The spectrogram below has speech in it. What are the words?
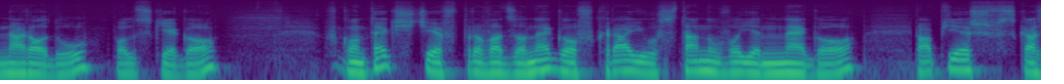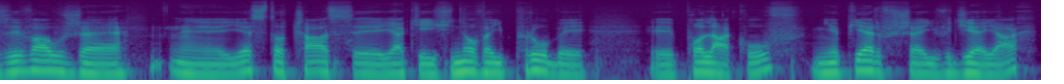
narodu polskiego. W kontekście wprowadzonego w kraju stanu wojennego papież wskazywał, że jest to czas jakiejś nowej próby Y, Polaków, nie pierwszej w dziejach,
